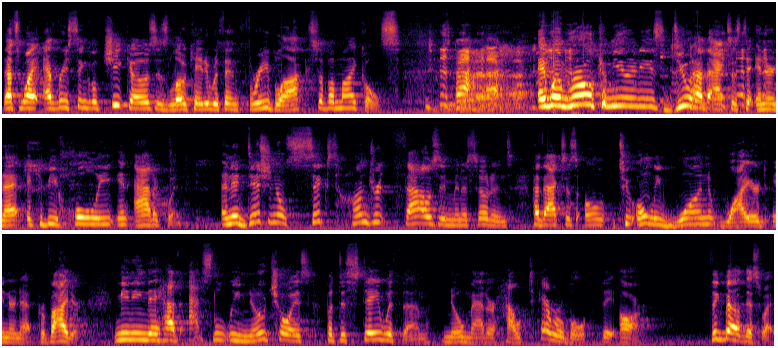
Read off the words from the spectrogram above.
That's why every single Chico's is located within three blocks of a Michael's. and when rural communities do have access to internet, it can be wholly inadequate. An additional 600,000 Minnesotans have access to only one wired internet provider, meaning they have absolutely no choice but to stay with them no matter how terrible they are. Think about it this way.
